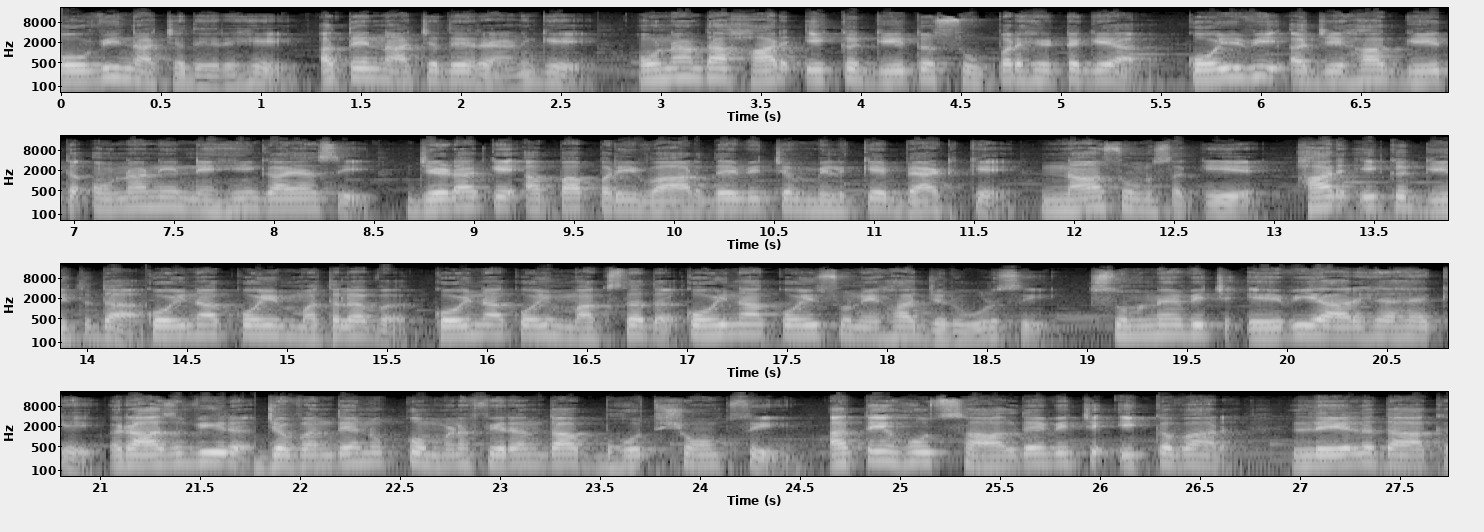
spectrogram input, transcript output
ਉਹ ਵੀ ਨੱਚਦੇ ਰਹੇ ਅਤੇ ਨੱਚਦੇ ਰਹਿਣਗੇ। ਉਹਨਾਂ ਦਾ ਹਰ ਇੱਕ ਗੀਤ ਸੁਪਰ ਹਿੱਟ ਗਿਆ। ਕੋਈ ਵੀ ਅਜਿਹਾ ਗੀਤ ਉਹਨਾਂ ਨੇ ਨਹੀਂ ਗਾਇਆ ਸੀ, ਜਿਹੜਾ ਕਿ ਆਪਾਂ ਪਰਿਵਾਰ ਦੇ ਵਿੱਚ ਮਿਲ ਕੇ ਬੈਠ ਕੇ ਨਾ ਸੁਣ ਸਕੀਏ। ਹਰ ਇੱਕ ਗੀਤ ਦਾ ਕੋਈ ਨਾ ਕੋਈ ਮਤਲਬ, ਕੋਈ ਨਾ ਕੋਈ ਮਕਸਦ, ਕੋਈ ਨਾ ਕੋਈ ਸੁਨੇਹਾ ਜ਼ਰੂਰ ਸੀ। ਸੁਣਨੇ ਵਿੱਚ ਇਹ ਵੀ ਆ ਰਿਹਾ ਹੈ ਕਿ ਰਾਜਵੀਰ ਜਵੰਦੇ ਨੂੰ ਘੁੰਮਣ ਫਿਰਨ ਦਾ ਬਹੁਤ ਸ਼ੌਂਕ ਸੀ ਅਤੇ ਉਹ ਸਾਲ ਦੇ ਵਿੱਚ ਇੱਕ ਵਾਰ ਲੇਹ ਲਦਾਖ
